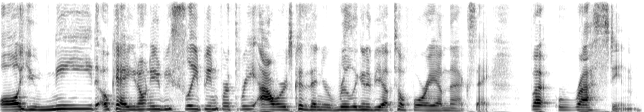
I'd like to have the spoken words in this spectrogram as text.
all you need, okay? You don't need to be sleeping for three hours because then you're really going to be up till 4 a.m. the next day. But resting,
